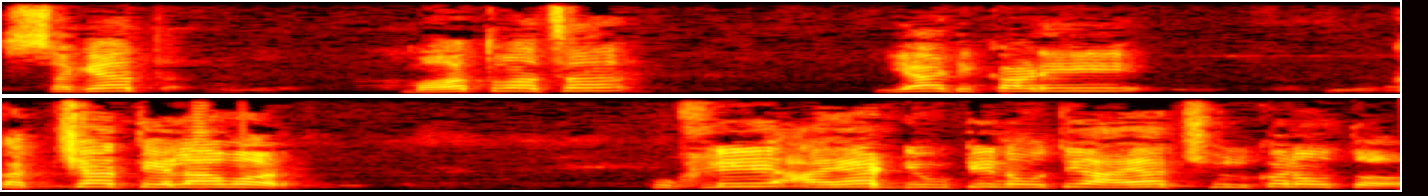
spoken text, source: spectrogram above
सगळ्यात महत्वाचं या ठिकाणी कच्च्या तेलावर कुठली आयात ड्युटी नव्हती आयात शुल्क नव्हतं.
